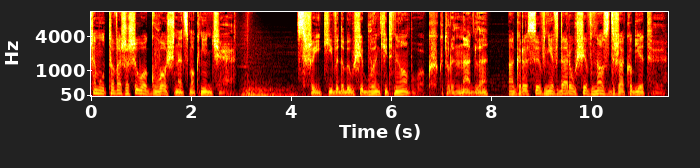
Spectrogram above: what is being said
czemu towarzyszyło głośne cmoknięcie. Z szyjki wydobył się błękitny obłok, który nagle agresywnie wdarł się w nozdrza kobiety.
